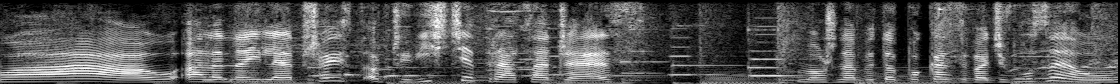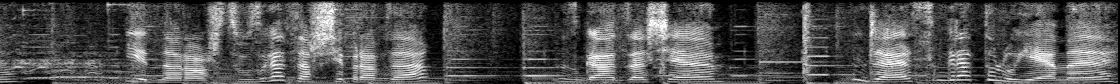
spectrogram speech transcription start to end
Wow, ale najlepsza jest oczywiście praca Jess. Można by to pokazywać w muzeum. Jednorożcu, zgadzasz się, prawda? Zgadza się. Jess, gratulujemy.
